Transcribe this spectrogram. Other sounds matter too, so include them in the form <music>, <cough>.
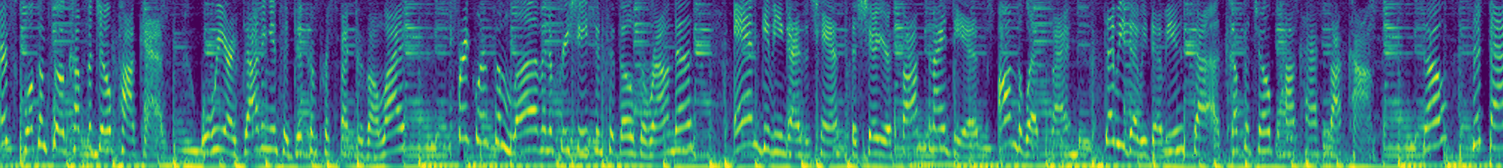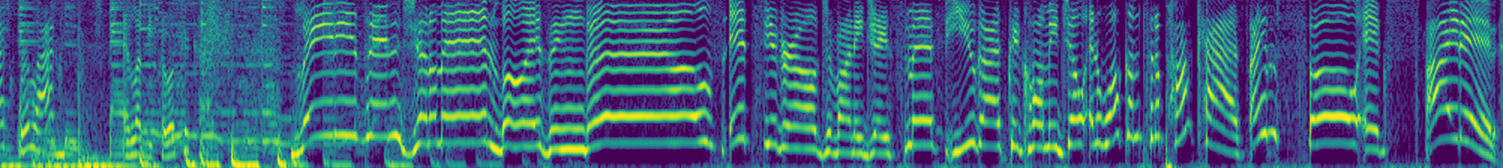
listeners. Welcome to a Cup of Joe podcast, where we are diving into different perspectives on life, sprinkling some love and appreciation to those around us, and giving you guys a chance to share your thoughts and ideas on the website www.acupofjoepodcast.com. So sit back, relax, and let me fill up your cup. Ladies and gentlemen, boys and girls, it's your girl, Giovanni J. Smith. You guys can call me Joe, and welcome to the podcast. I am so excited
